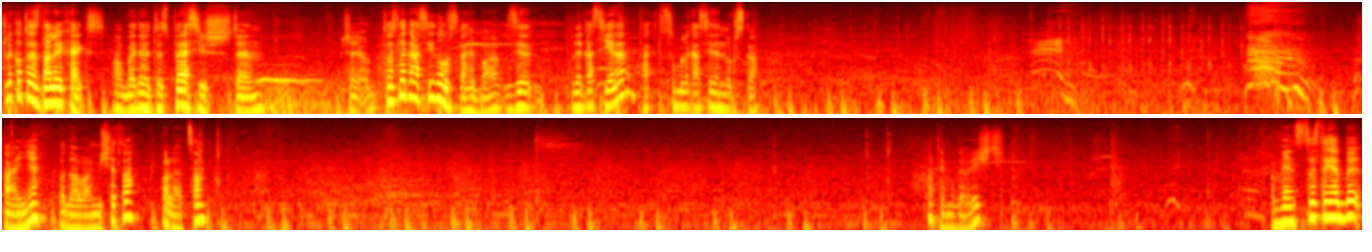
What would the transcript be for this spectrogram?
Tylko to jest dalej Hex. O, by the way, to jest Prestige ten. Czyli, to jest Legacy Nurska chyba. Z, Legacy 1? Tak, to są Legacy 1 Nurska. Fajnie, podoba mi się to. Polecam. Okej, mogę wyjść. Więc to jest tak jakby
